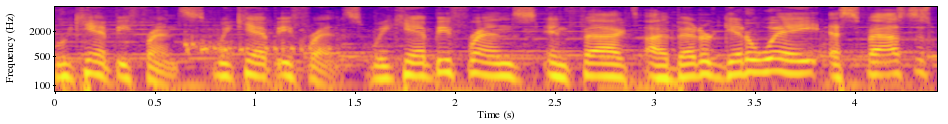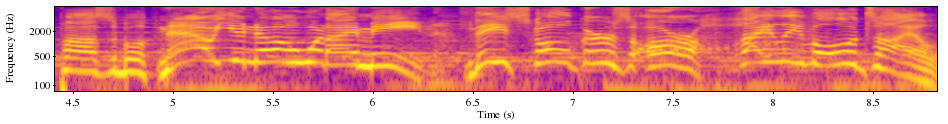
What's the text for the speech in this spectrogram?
we can't be friends. We can't be friends. We can't be friends. In fact, I better get away as fast as possible. Now you know what I mean. These skulkers are highly volatile,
